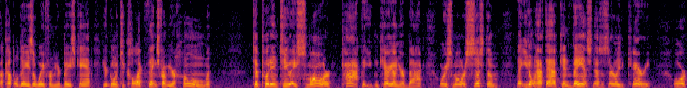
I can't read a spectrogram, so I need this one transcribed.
a couple days away from your base camp, you're going to collect things from your home to put into a smaller pack that you can carry on your back or a smaller system that you don't have to have conveyance necessarily to carry or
